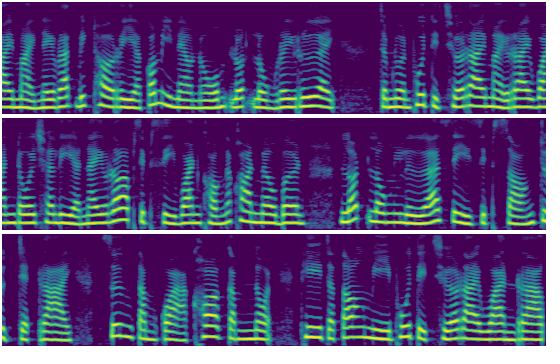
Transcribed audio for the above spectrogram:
รายใหม่ในรัฐวิกตอเรียก็มีแนวโน้มลดลงเรื่อยๆ จำนวนผู้ติดเชื้อรายใหม่รายวันโดยเฉลี่ยในรอบ 14 วันของนครเมลเบิร์น ลดลงเหลือ 42.7 ราย ซึ่งต่ำกว่าข้อกำหนดที่จะต้องมีผู้ติดเชื้อรายวันราว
